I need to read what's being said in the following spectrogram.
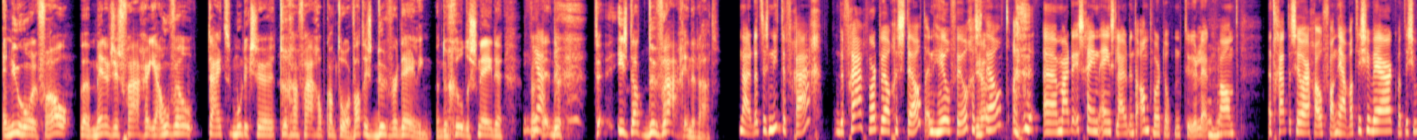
En nu hoor ik vooral uh, managers vragen: ja, hoeveel tijd moet ik ze terug gaan vragen op kantoor? Wat is de verdeling? De gulden snede. Ja. De, te, is dat de vraag inderdaad? Nou, dat is niet de vraag. De vraag wordt wel gesteld en heel veel gesteld. Ja. uh, maar er is geen eensluidend antwoord op natuurlijk. Mhm. Mm -hmm. Want het gaat dus heel erg over van ja, wat is je werk? Wat is je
